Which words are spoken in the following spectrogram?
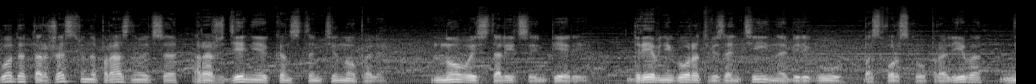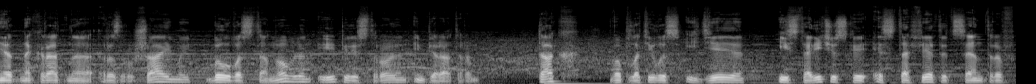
года торжественно празднуется рождение Константинополя, новой столицы империи – Древний город Византий на берегу Босфорского пролива, неоднократно разрушаемый, был восстановлен и перестроен императором. Так воплотилась идея исторической эстафеты центров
